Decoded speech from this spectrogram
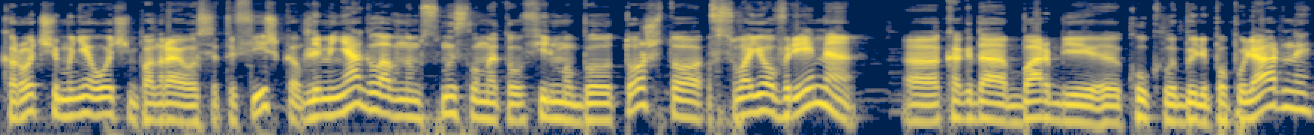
Короче, мне очень понравилась эта фишка. Для меня главным смыслом этого фильма было то, что в свое время, э, когда Барби э, куклы были популярны,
